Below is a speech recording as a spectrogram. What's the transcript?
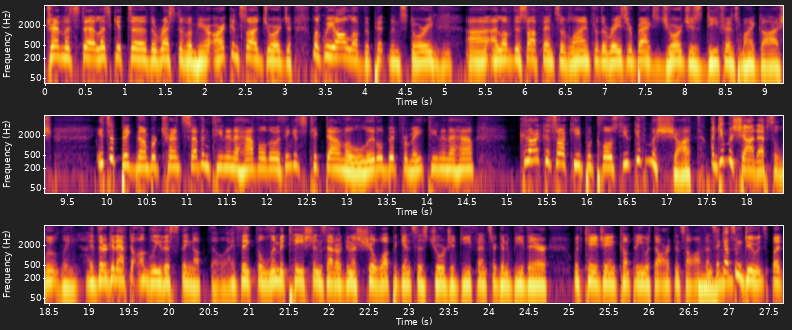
Trent. Let's uh, let's get to the rest of them here. Arkansas, Georgia. Look, we all love the Pittman story. Mm-hmm. Uh, I love this offensive line for the Razorbacks. Georgia's defense, my gosh. It's a big number, Trent, 17 and a half, although I think it's ticked down a little bit from 18 and a half. Can Arkansas keep it close? Do you give them a shot? I give them a shot, absolutely. They're going to have to ugly this thing up, though. I think the limitations that are going to show up against this Georgia defense are going to be there with KJ and company with the Arkansas offense. Mm-hmm. They got some dudes, but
